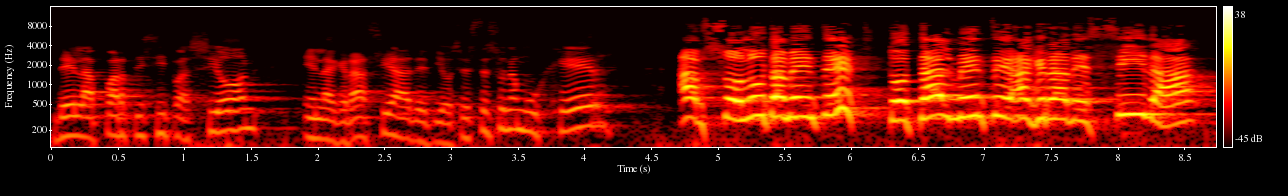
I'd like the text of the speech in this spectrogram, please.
de la participación en la gracia de Dios. Esta es una mujer absolutamente, totalmente agradecida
